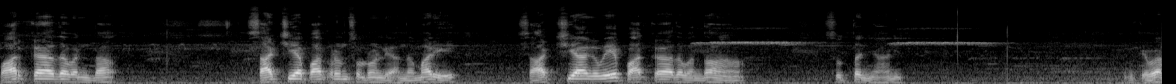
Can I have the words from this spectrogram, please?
பார்க்காதவன் தான். சாட்சியாக பார்க்குறோன்னு சொல்கிறோம் இல்லையா? அந்த மாதிரி சாட்சியாகவே பார்க்காதவன் தான் சுத்த ஞானி. ஓகேவா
